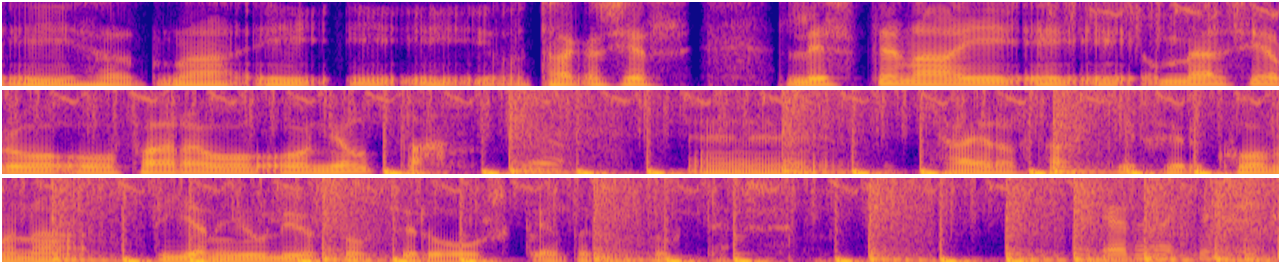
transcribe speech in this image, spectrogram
í, þarna, í, í, í og taka sér listina í, í, í, með sér og, og fara og, og njóta. Eh, Kærar þakkir fyrir komuna Díana Júliusdóttir og Ósk Ebergsdóttir. Gerðu það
